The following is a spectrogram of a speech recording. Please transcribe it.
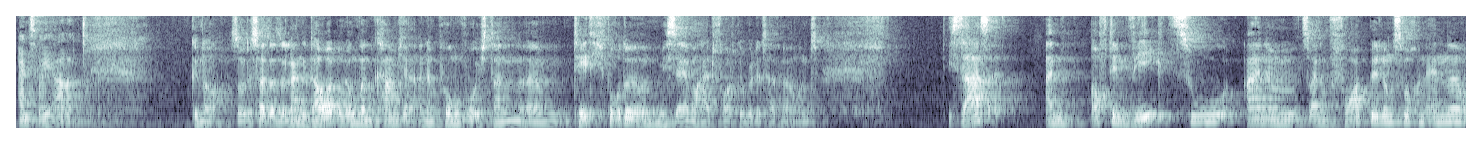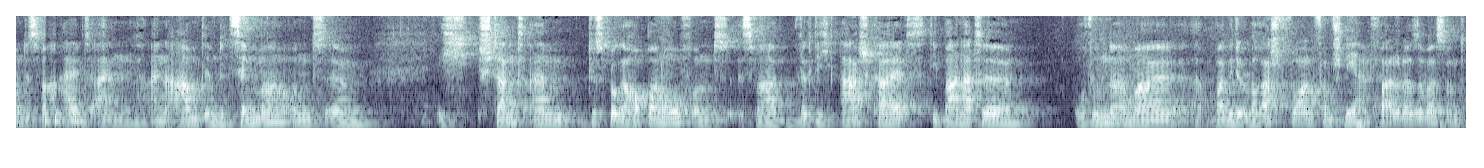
ein, zwei Jahre. Genau, so das hat also lange gedauert und irgendwann kam ich an einen Punkt, wo ich dann ähm, tätig wurde und mich selber halt fortgebildet hatte. Und ich saß an, auf dem Weg zu einem, zu einem Fortbildungswochenende. Und es war halt ein, ein Abend im Dezember. Und ähm, ich stand am Duisburger Hauptbahnhof und es war wirklich arschkalt. Die Bahn hatte, oh Wunder, mal, war wieder überrascht worden vom Schneeanfall oder sowas und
